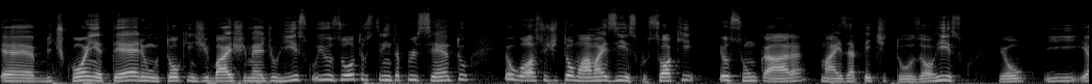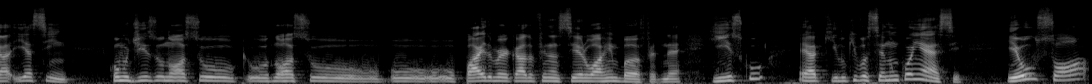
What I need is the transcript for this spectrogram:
é, Bitcoin, Ethereum, tokens de baixo e médio risco e os outros 30% eu gosto de tomar mais risco. Só que eu sou um cara mais apetitoso ao risco. Eu e, e assim, como diz o nosso o nosso o, o pai do mercado financeiro Warren Buffett, né? Risco é aquilo que você não conhece. Eu só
